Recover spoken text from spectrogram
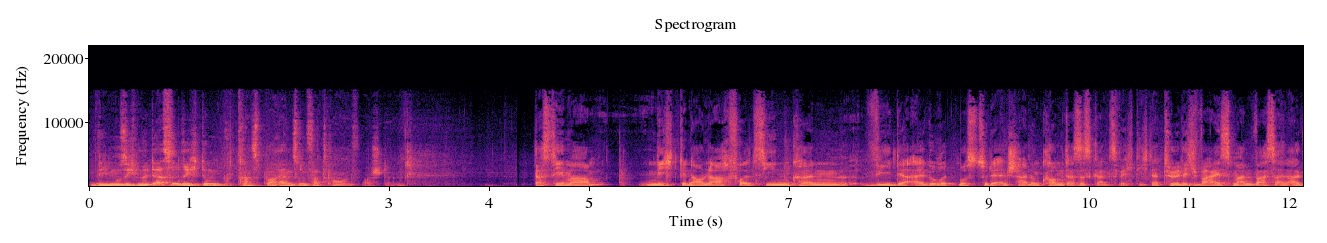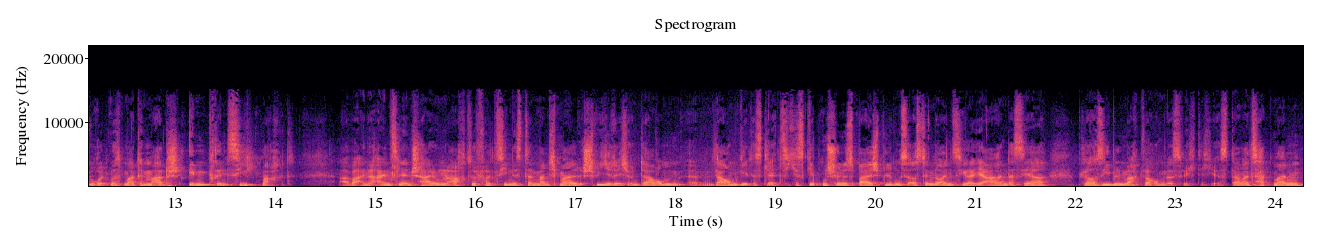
Wie muss ich mir das in Richtung Transparenz und Vertrauen vorstellen? Das Thema nicht genau nachvollziehen können, wie der Algorithmus zu der Entscheidung kommt, das ist ganz wichtig. Natürlich weiß man, was ein Algorithmus mathematisch im Prinzip macht. Aber eine Einzelentscheidung nachzuvollziehen ist dann manchmal schwierig und darum, ähm, darum geht es letztlich. Es gibt ein schönes Beispiel übrigens aus den 90er Jahren, das sehr plausibel macht, warum das wichtig ist. Damals hat man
